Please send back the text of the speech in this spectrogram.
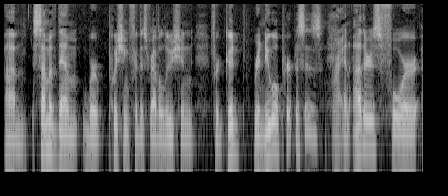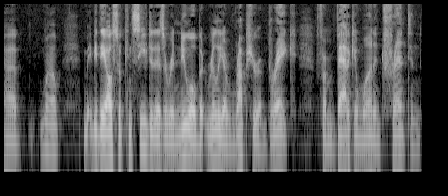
Um, some of them were pushing for this revolution for good renewal purposes, Right. and others for, uh, well, maybe they also conceived it as a renewal, but really a rupture, a break from Vatican One and Trent and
